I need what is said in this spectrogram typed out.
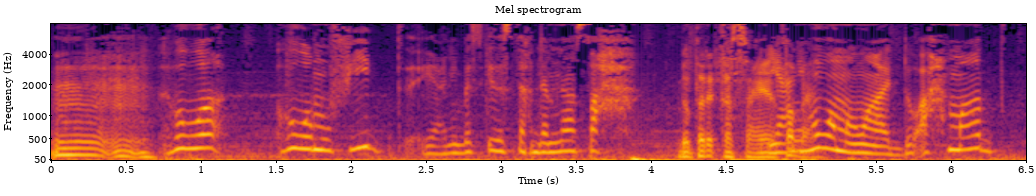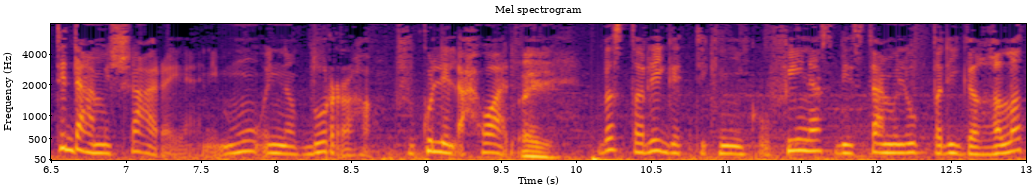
م-م. هو هو مفيد يعني بس إذا استخدمناه صح. بطريقة صحيحة يعني طبعا. هو مواد وأحماض تدعم الشعرة يعني مو إنه تضرها في كل الأحوال. أي. بس طريقة تكنيكه في ناس بيستعملوه بطريقة غلط.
